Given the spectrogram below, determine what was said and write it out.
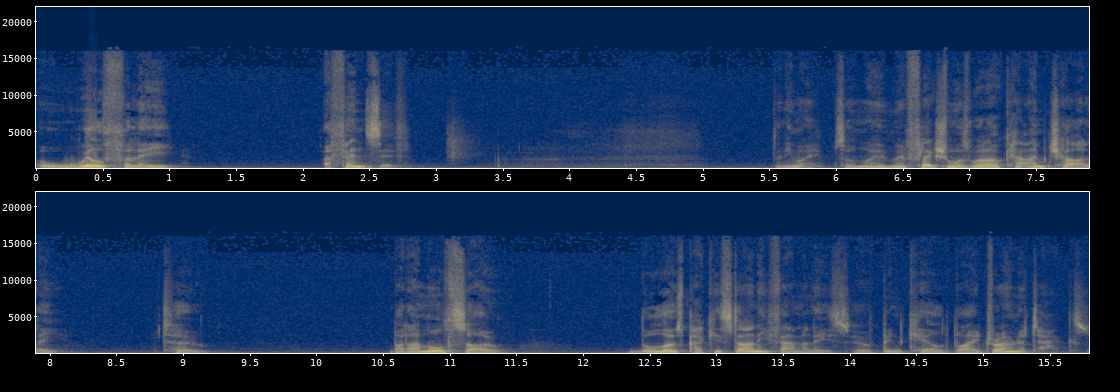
willfully offensive. Anyway, so my reflection was well, okay, I'm Charlie too, but I'm also all those Pakistani families who have been killed by drone attacks.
